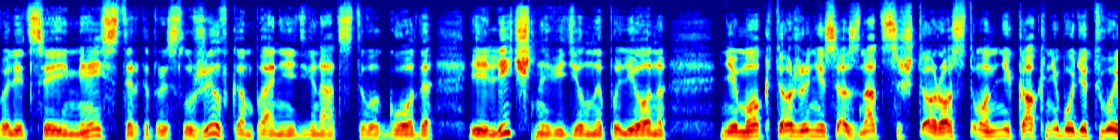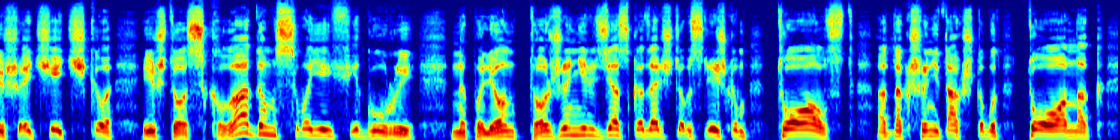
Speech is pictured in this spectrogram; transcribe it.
Полицеймейстер, который служил в компании двенадцатого года и лично видел Наполеона, не мог тоже не сознаться, что ростом он никак не будет выше Чичикова, и что складом своей фигуры Наполеон тоже нельзя сказать, чтобы слишком толст, однако же не так, чтобы тонок —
